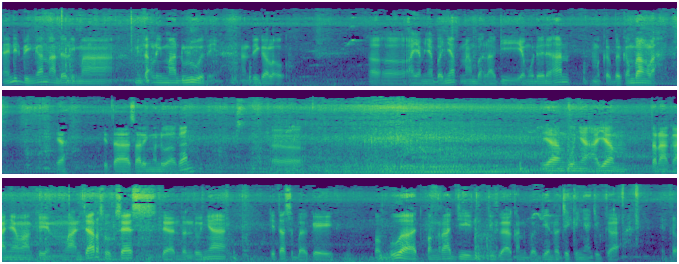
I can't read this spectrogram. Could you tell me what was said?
Nah ini dibikinkan ada lima minta lima dulu katanya. Nanti kalau uh, ayamnya banyak nambah lagi. Ya mudah-mudahan berkembang lah ya kita saling mendoakan. Uh, yang punya ayam tenakannya makin lancar sukses dan tentunya kita sebagai pembuat pengrajin juga akan bagian rezekinya juga itu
